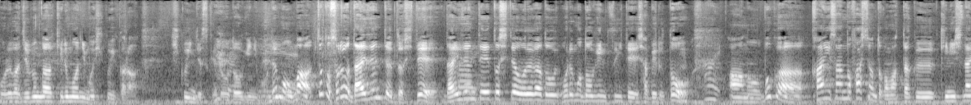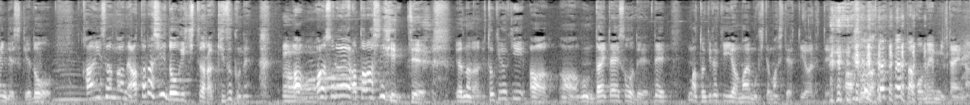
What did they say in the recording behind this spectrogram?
俺が自分が着るものにも低いから低低いんですけど道着にも。でもまあちょっとそれを大前提として大前提として俺が道俺も道着について喋ると、はい。あの僕は会員さんのファッションとか全く気にしないんですけど、うん。会員さんがね新しい道着着てたら気づくね。ああれそれ新しいって。いやなんか時々ああうん大体そうで。でまあ時々いや前も着てましたよって言われてあそうだったごめんみたいな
